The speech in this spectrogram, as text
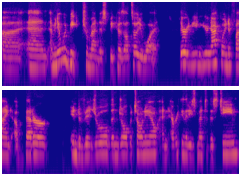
Uh, and I mean, it would be tremendous because I'll tell you what, there you, are not going to find a better individual than Joel Bitonio and everything that he's meant to this team.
